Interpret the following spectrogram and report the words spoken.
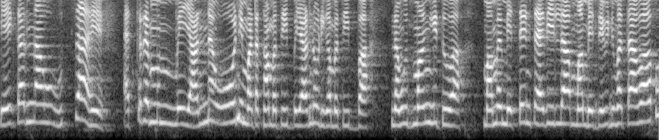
මේ කරනා වූ උත්සාහය ඇත්තටම මේ යන්න ඕනි මට කම තිබ්බ යන්න ඕනි කම තිබ්බා. නමුත් මං හිතුවා මම මෙතෙන්ට ඇවිල්ලා මම දෙවෙනි වතාව ආපු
